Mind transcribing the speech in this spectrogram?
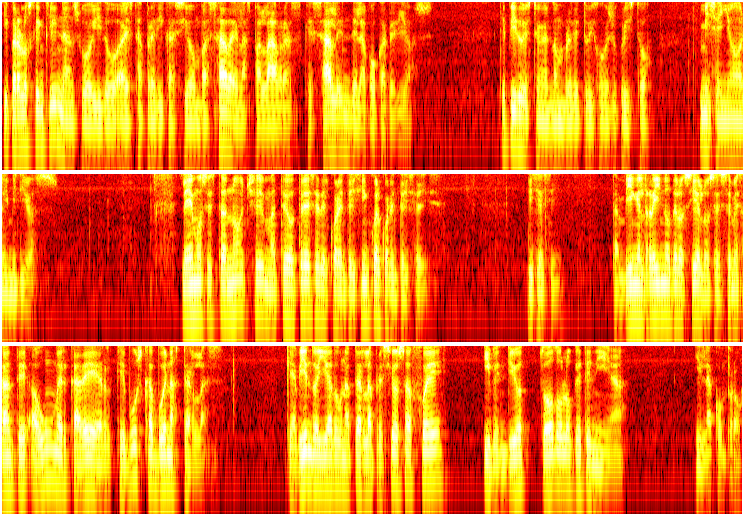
y para los que inclinan su oído a esta predicación basada en las palabras que salen de la boca de Dios. Te pido esto en el nombre de tu Hijo Jesucristo, mi Señor y mi Dios. Leemos esta noche Mateo 13 del 45 al 46. Dice así, También el reino de los cielos es semejante a un mercader que busca buenas perlas, que habiendo hallado una perla preciosa fue y vendió todo lo que tenía y la compró.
